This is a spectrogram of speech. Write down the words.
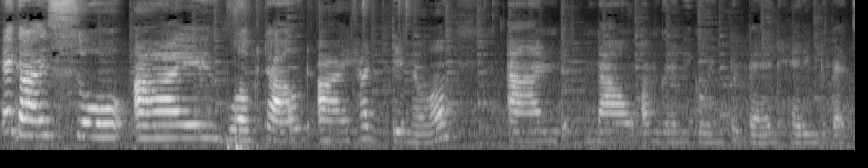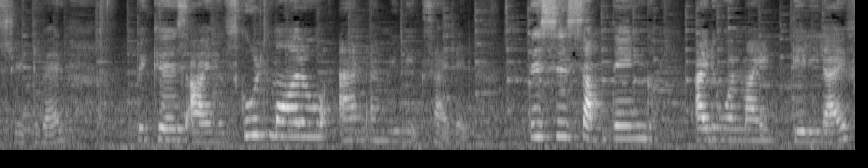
Hey guys, so I worked out, I had dinner and now I'm gonna be going to bed, heading to bed, straight to bed because I have school tomorrow and I'm really excited. This is something I do on my daily life.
